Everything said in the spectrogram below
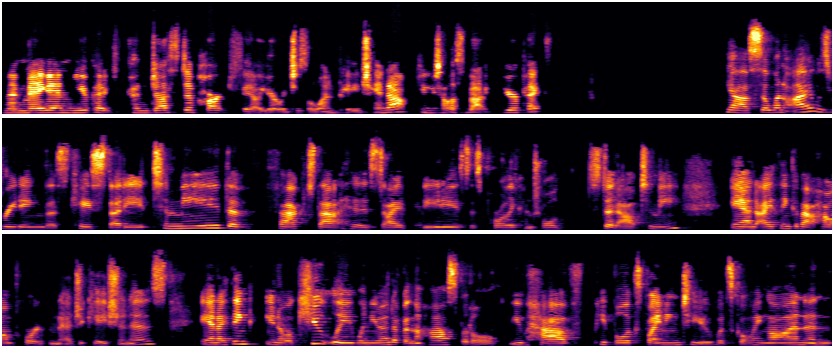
And then Megan, you picked congestive heart failure, which is a one page handout. Can you tell us about your pick? Yeah, so when I was reading this case study, to me, the fact that his diabetes is poorly controlled stood out to me. And I think about how important education is. And I think, you know, acutely, when you end up in the hospital, you have people explaining to you what's going on and,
